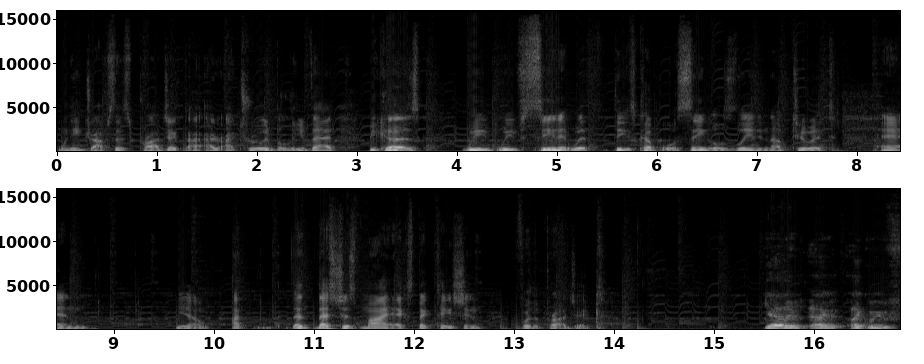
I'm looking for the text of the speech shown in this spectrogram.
when he drops this project. I, I, I truly believe that because we we've seen it with these couple of singles leading up to it, and you know I that that's just my expectation for the project. Yeah, I- like we've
